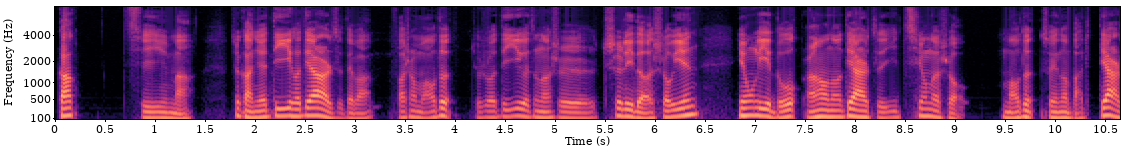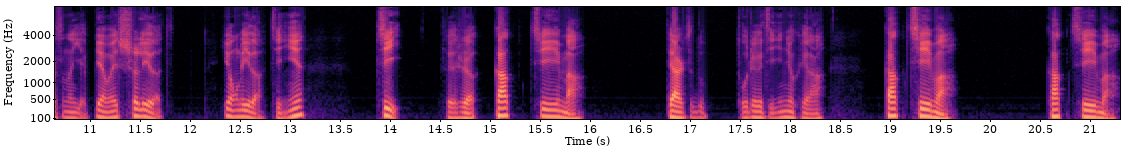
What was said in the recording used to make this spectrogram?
嘎七马，就感觉第一和第二字对吧发生矛盾，就说第一个字呢是吃力的收音，用力读，然后呢第二字一轻的时候矛盾，所以呢把第二字呢也变为吃力的用力的紧音 g。所以是嘎叽嘛，第二次读读这个紧音就可以了。嘎叽嘛，嘎叽嘛。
